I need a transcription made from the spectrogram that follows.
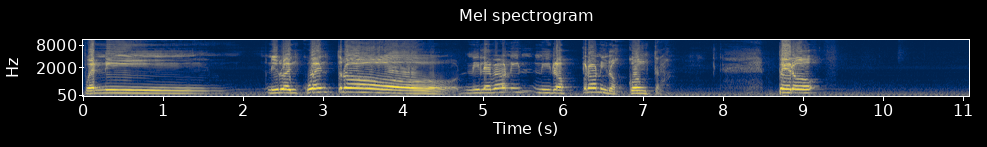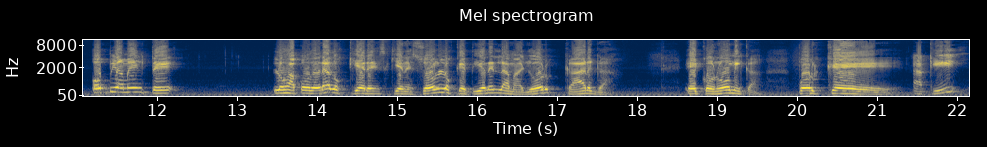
pues ni, ni lo encuentro, ni le veo ni, ni los pros ni los contras. Pero obviamente los apoderados quienes, quienes son los que tienen la mayor carga económica, porque aquí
